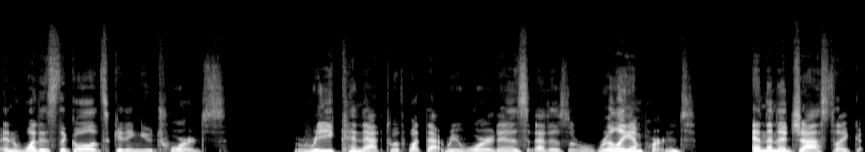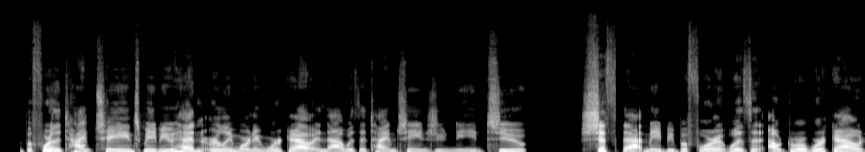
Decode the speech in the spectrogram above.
and what is the goal it's getting you towards. Reconnect with what that reward is. That is really important. And then adjust like before the time change, maybe you had an early morning workout, and now with the time change, you need to shift that. Maybe before it was an outdoor workout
